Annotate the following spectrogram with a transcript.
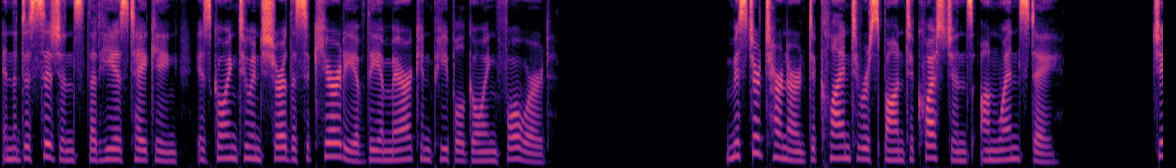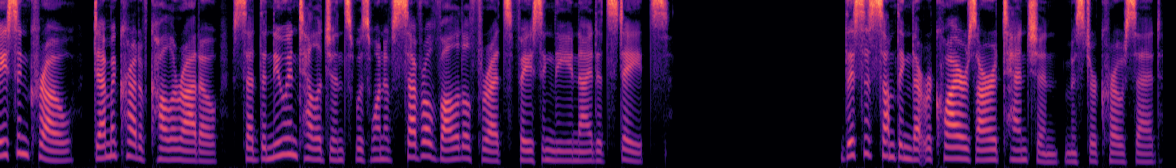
in the decisions that he is taking, is going to ensure the security of the American people going forward. Mr. Turner declined to respond to questions on Wednesday. Jason Crow, Democrat of Colorado, said the new intelligence was one of several volatile threats facing the United States. This is something that requires our attention, Mr. Crow said.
